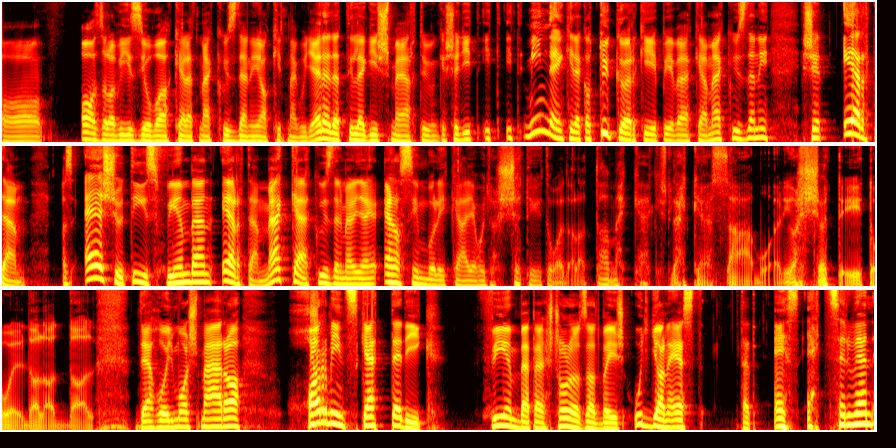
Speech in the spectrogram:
a azzal a vízióval kellett megküzdeni, akit meg ugye eredetileg ismertünk, és egy itt, itt, itt mindenkinek a tükörképével kell megküzdeni, és én értem, az első tíz filmben értem, meg kell küzdeni, mert ez a szimbolikája, hogy a sötét oldaladdal meg kell, és le kell számolni a sötét oldaladdal. De hogy most már a 32. filmbe, per sorozatba is ugyanezt, tehát ez egyszerűen,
